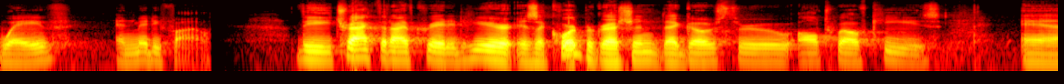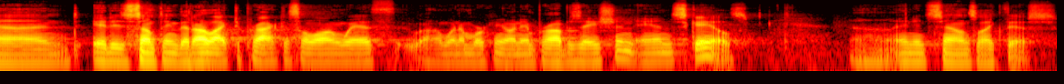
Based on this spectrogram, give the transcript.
WAV, and MIDI file. The track that I've created here is a chord progression that goes through all 12 keys and it is something that I like to practice along with uh, when I'm working on improvisation and scales. Uh, and it sounds like this.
